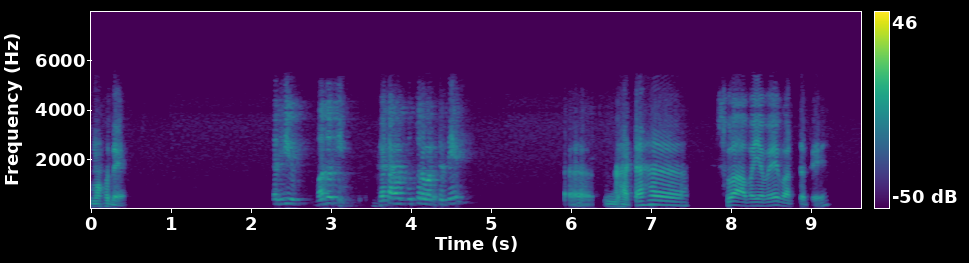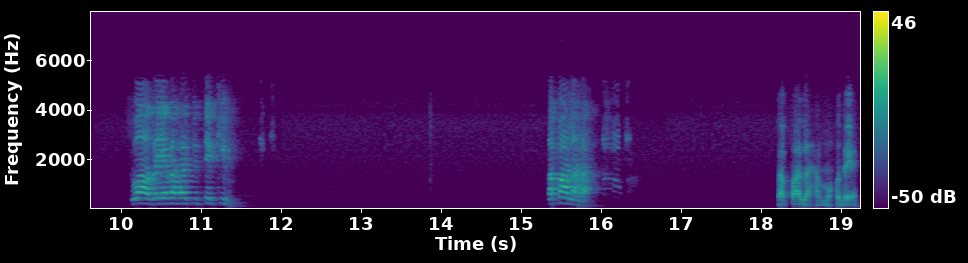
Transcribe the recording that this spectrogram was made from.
महोदय। तर्हि वदतु घटः कुत्र वर्तते? घटः स्व अवयवे वर्तते। स्व अवयवः इत्युक्ते किम्? कपालः। कपालः महोदय।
